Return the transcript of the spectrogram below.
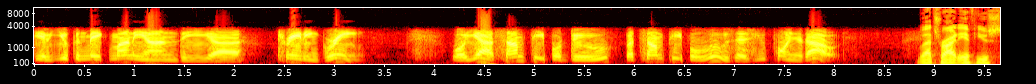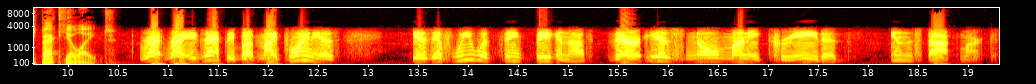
you can make money on the uh, trading green. Well, yeah, some people do, but some people lose, as you pointed out. That's right. If you speculate, Right, right, exactly. But my point is, is if we would think big enough, there is no money created in the stock market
